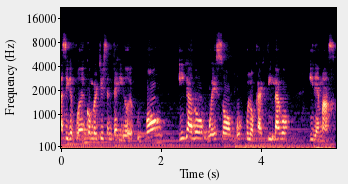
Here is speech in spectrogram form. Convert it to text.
Así que pueden convertirse en tejido de pulmón, hígado, hueso, músculo, cartílago y demás.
